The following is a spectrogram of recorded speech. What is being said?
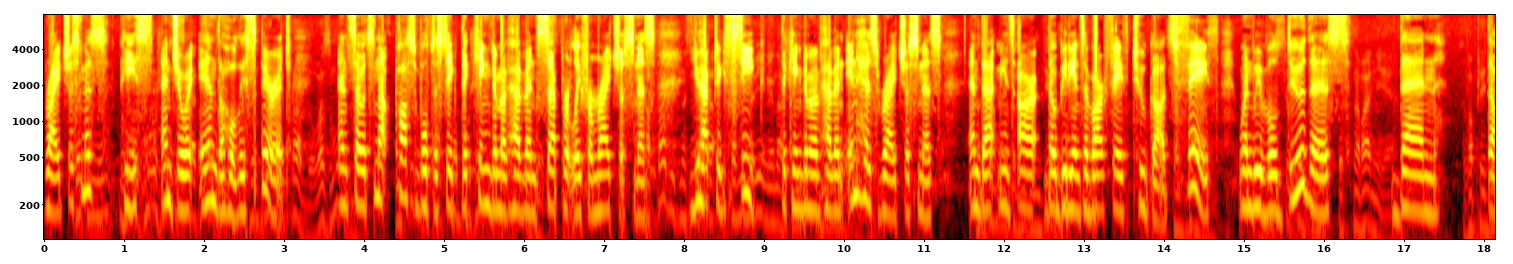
Righteousness, peace, and joy in the Holy Spirit. And so it's not possible to seek the kingdom of heaven separately from righteousness. You have to seek the kingdom of heaven in his righteousness and that means our the obedience of our faith to God's faith. When we will do this, then the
